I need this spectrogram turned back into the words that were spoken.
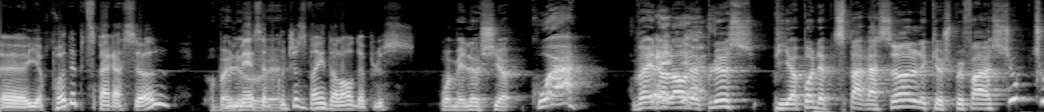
Il n'y a pas de petit parasol, Ah ben là, mais ça euh, vous coûte juste 20$ de plus. Ouais, mais là, je Quoi? 20 Ben, dollars là- de plus, pis y a pas de petit parasol que je peux faire choup, choup,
